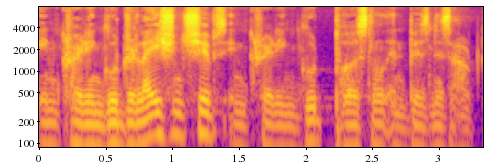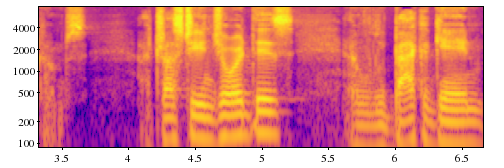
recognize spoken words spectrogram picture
in creating good relationships, in creating good personal and business outcomes. I trust you enjoyed this, and we'll be back again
